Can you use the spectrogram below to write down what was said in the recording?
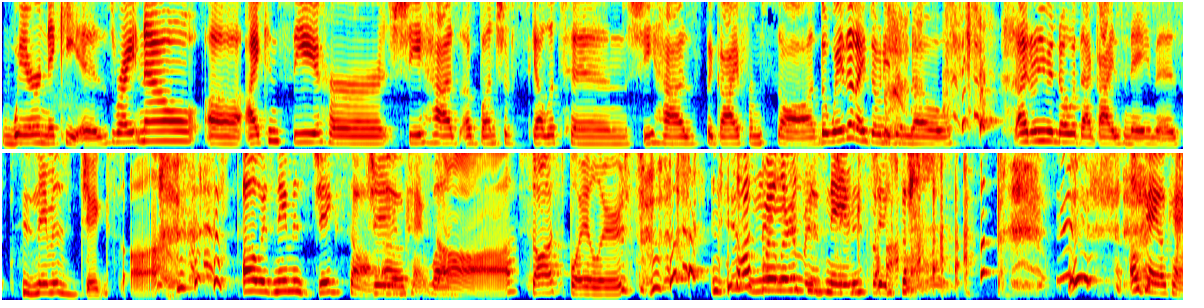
where Nikki is right now. Uh, I can see her. She has a bunch of skeletons. She has the guy from Saw. The way that I don't even know, I don't even know what that guy's name is. his name is jigsaw Oh, his name is Jigsaw. jigsaw Oh, okay, well, saw spoilers Saw name spoilers. His is name is Jigsaw. Jigsaw. okay, okay.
